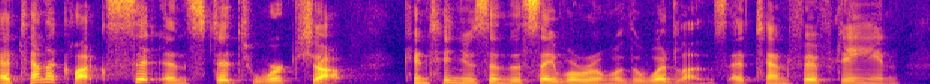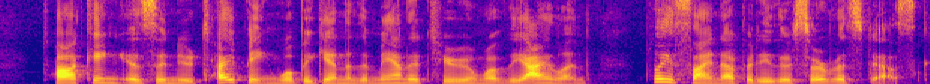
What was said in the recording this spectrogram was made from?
At 10 o'clock, Sit and Stitch Workshop continues in the Sable Room of the Woodlands. At 10.15, Talking is the New Typing will begin in the Manatee Room of the island. Please sign up at either service desk.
